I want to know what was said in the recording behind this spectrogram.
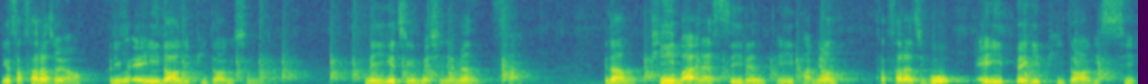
이거 싹 사라져요. 그리고 A 더하기 B 더하기 C입니다. 근데 이게 지금 몇이냐면 4. 그 다음 P-1은 대입하면 싹 사라지고 A 빼기 B 더하기 C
